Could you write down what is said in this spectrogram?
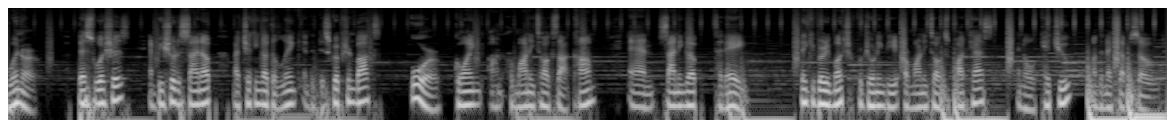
winner. Best wishes, and be sure to sign up by checking out the link in the description box or going on ArmaniTalks.com and signing up today. Thank you very much for joining the Armani Talks podcast, and I'll catch you on the next episode.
